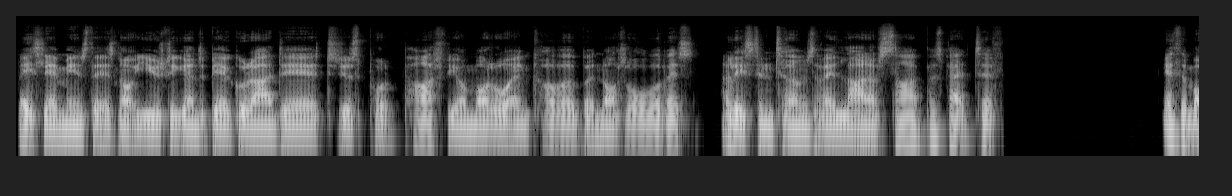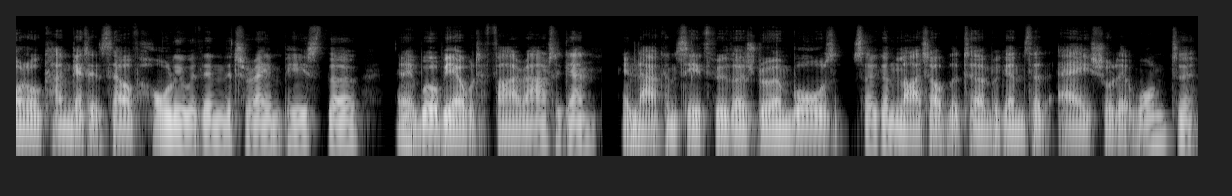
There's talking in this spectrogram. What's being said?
Basically, it means that it's not usually going to be a good idea to just put part of your model in cover but not all of it, at least in terms of a line of sight perspective. If the model can get itself wholly within the terrain piece though, then it will be able to fire out again. It now can see through those ruined walls, so it can light up the termagants at A should it want to.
